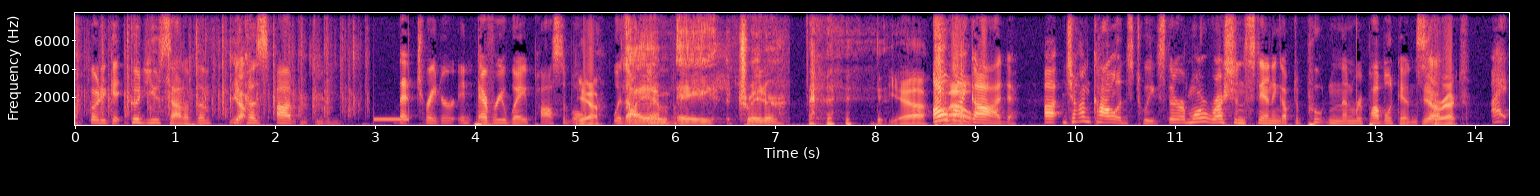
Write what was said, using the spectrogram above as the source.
I'm going to get good use out of them Yeah. because um, that traitor in every way possible. Yeah. Without I am lube. a traitor. Yeah. Oh wow. my God. Uh, John Collins tweets: There are more Russians standing up to Putin than Republicans. Yeah. Correct. I.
